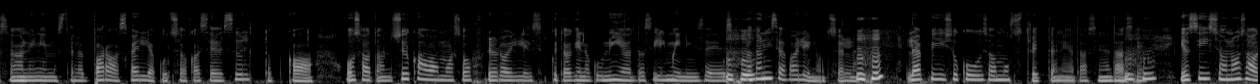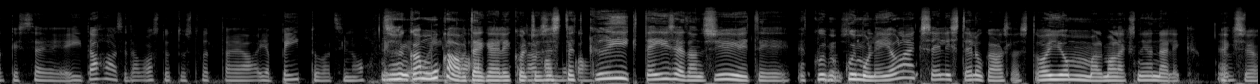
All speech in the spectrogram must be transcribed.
see on inimestele paras väljakutse, aga see sõltub ka, osad on sügavamas ohvrirollis kuidagi nagu nii-öelda silmini sees mm, -hmm. nad on ise valinud selle mm -hmm. läbi suguvõsa mustrite ja nii edasi, nii edasi mm. -hmm. ja siis on osad, kes ei taha seda vastutust võtta ja, ja peituvad sinna ohvri. see on ka mugav tegelikult ju, sest et kõik teised on süüdi, et kui, kui mul ei oleks sellist elukaaslast, oi jummal, ma oleks nii õnnelik eks ju,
